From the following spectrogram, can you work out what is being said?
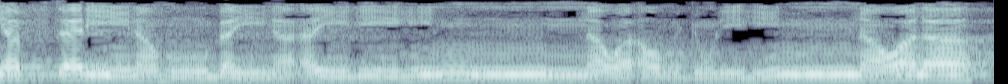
يفترينه بين أيديهن وأرجلهن ولا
